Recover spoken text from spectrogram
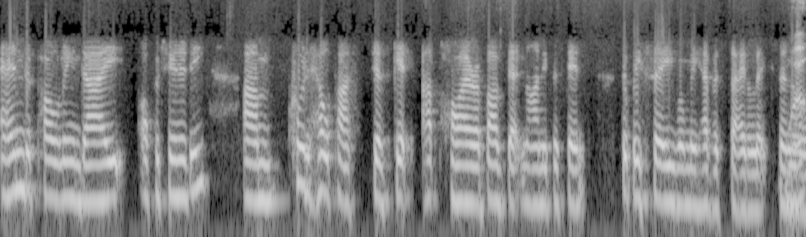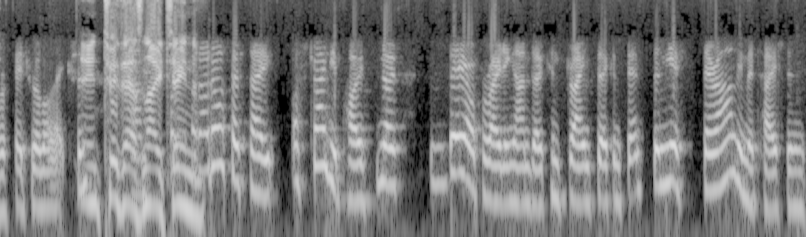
and a polling day opportunity um, could help us just get up higher above that 90% that we see when we have a state election well, or a federal election. In 2018. Um, but, but, I'd also say Australia Post, you know, they're operating under constrained circumstances, and yes, there are limitations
